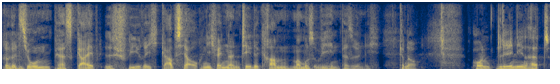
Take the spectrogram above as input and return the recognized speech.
Revolution per Skype ist schwierig, gab's ja auch nicht, wenn dann Telegram, man muss irgendwie hin persönlich. Genau. Und Lenin hat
